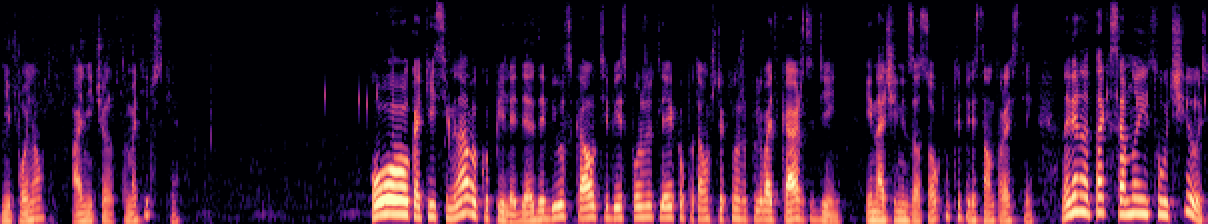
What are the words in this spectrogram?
Не понял. А они что, автоматически? О, какие семена вы купили. Дядя Билл сказал тебе использовать лейку, потому что их нужно поливать каждый день. Иначе они засохнут и перестанут расти. Наверное, так со мной и случилось.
